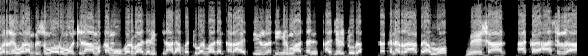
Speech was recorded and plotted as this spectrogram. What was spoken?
warreen waraana bilisummaa Oromoo cinaa makamuu barbaadaniif cinaa dhaabbachuu barbaadan karaa itti irratti hirmaatan qajeelchuudha. Kan kanarraa hafe ammoo meeshaan akka asirraa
